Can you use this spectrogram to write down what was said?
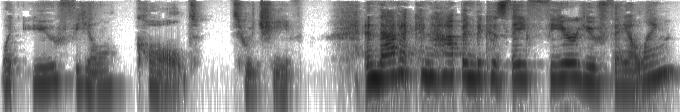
what you feel called to achieve. And that can happen because they fear you failing.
